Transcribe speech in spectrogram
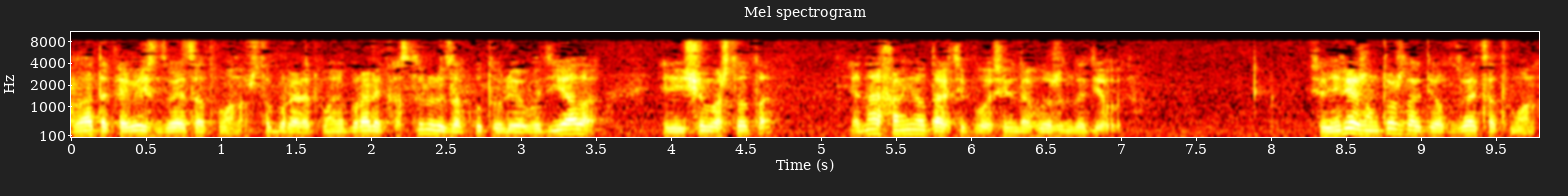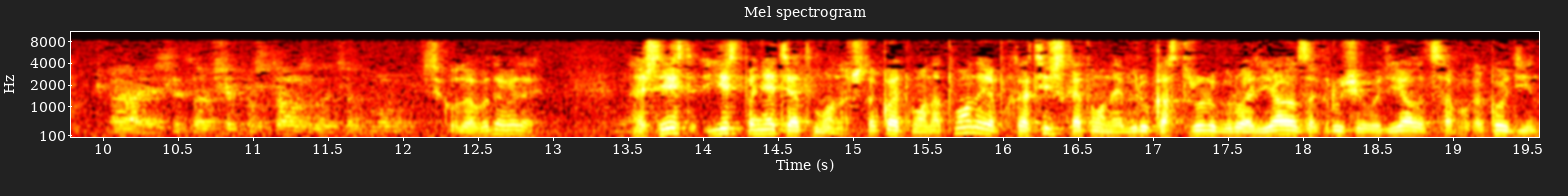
Была такая вещь, называется атмона. Что брали атмона? Брали кастрюлю, закутывали ее в одеяло или еще во что-то, и она хранила так тепло. Сегодня так тоже иногда делают. Сегодня режем тоже так делают, называется атмона. А, если это вообще просто называется отмон. Секунду, выдай, выдай. Значит, есть, есть понятие атмона. Что такое атмон? Атмона, я практически атмона. Я беру кастрюлю, беру одеяло, закручиваю одеяло, это самое. Какой дин?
